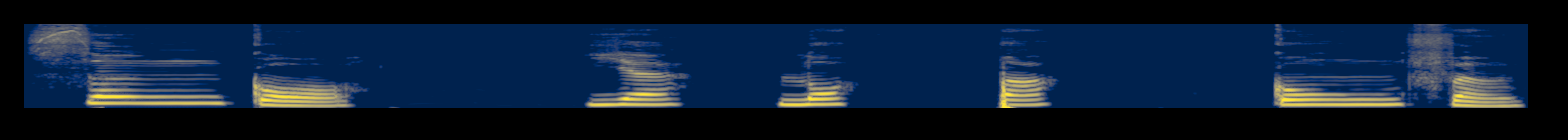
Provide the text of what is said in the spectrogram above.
身高一六八公分，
